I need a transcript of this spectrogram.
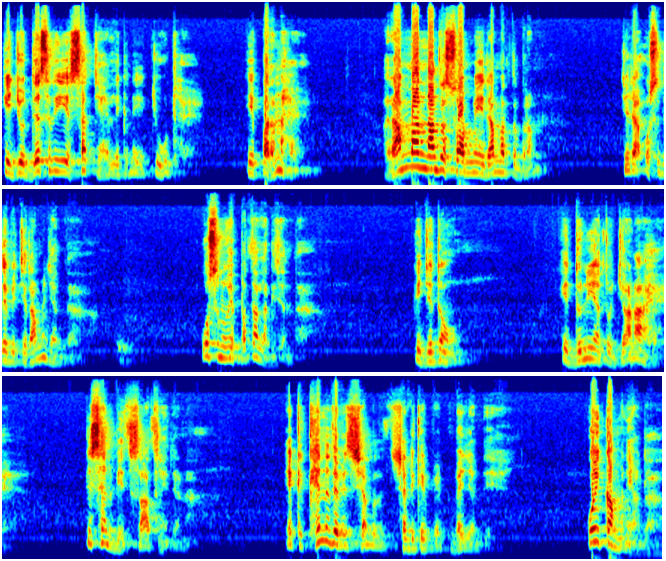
ਕਿ ਜੋ ਦਿਸ ਰਹੀ ਇਹ ਸੱਚ ਹੈ, ਲੇਕਿਨ ਇਹ ਝੂਠ ਹੈ, ਇਹ ਭਰਮ ਹੈ। ਰਾਮਾਨੰਦ ਸਵਾਮੀ ਰਮਤ ਬ੍ਰਹਮ, ਜਿਹੜਾ ਉਸ ਦੇ ਵਿੱਚ ਰਮ ਜਾਂਦਾ, ਉਸ ਨੂੰ ਇਹ ਪਤਾ ਲੱਗ ਜਾਂਦਾ ਕਿ ਜਦੋਂ ਇਹ ਦੁਨੀਆ ਤੋਂ ਜਾਣਾ ਹੈ, ਕਿਸੇ ਨੇ ਵੀ ਸਾਥ ਨਹੀਂ ਦੇਣਾ। ਇੱਕ ਖਿੰਨ ਦੇ ਵਿੱਚ ਸ਼ਬਦ ਛੱਡ ਕੇ ਬਹਿ ਜਾਂਦੇ ਕੋਈ ਕੰਮ ਨਹੀਂ ਆਉਂਦਾ।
